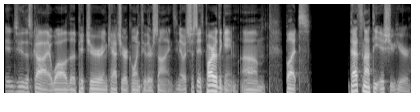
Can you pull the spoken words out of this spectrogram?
into the sky while the pitcher and catcher are going through their signs. You know, it's just it's part of the game. Um, but that's not the issue here.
